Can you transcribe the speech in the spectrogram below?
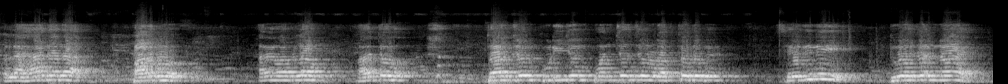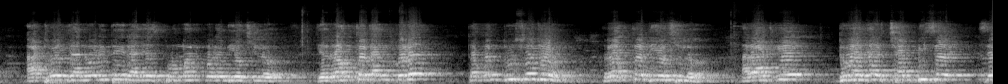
বললে হ্যাঁ দাদা, পারব। আমি ভাবলাম, হয়তো দশজন কুড়ি জন পঞ্চাশ জন রক্ত দেবে। সেদিনই দু হাজার নয়, আঠেরোই জানুয়ারিতেই রাজেশ প্রমাণ করে দিয়েছিল যে রক্তদান করে তখন দুশো জন রক্ত দিয়েছিল। আর আজকে দু হাজার সে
